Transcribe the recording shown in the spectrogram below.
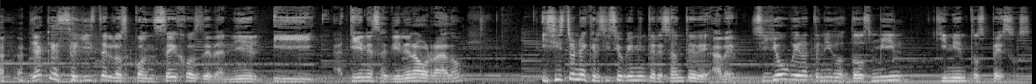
Ya que seguiste los consejos de Daniel y tienes el dinero ahorrado, hiciste un ejercicio bien interesante de, a ver, si yo hubiera tenido 2.500 pesos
